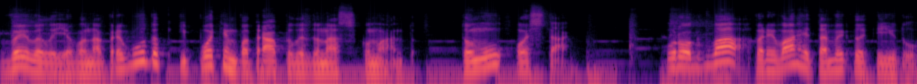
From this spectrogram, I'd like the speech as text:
вивели його на прибуток і потім потрапили до нас в команду. Тому ось так. Урок 2. Переваги та виклики YouTube.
